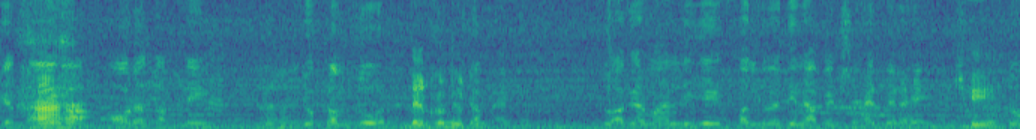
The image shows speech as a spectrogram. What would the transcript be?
जताएगा हाँ। औरत अपने जो कमज़ोर बिल्कुल, बिल्कुल। तो अगर मान लीजिए पंद्रह दिन आप एक शहर में रहे जी। तो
